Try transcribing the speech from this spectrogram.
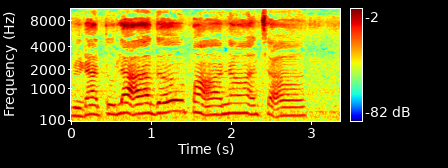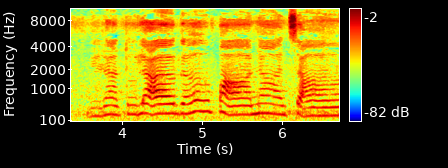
विडा तुला ग पानाचा विडा तुला ग पानाचा.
